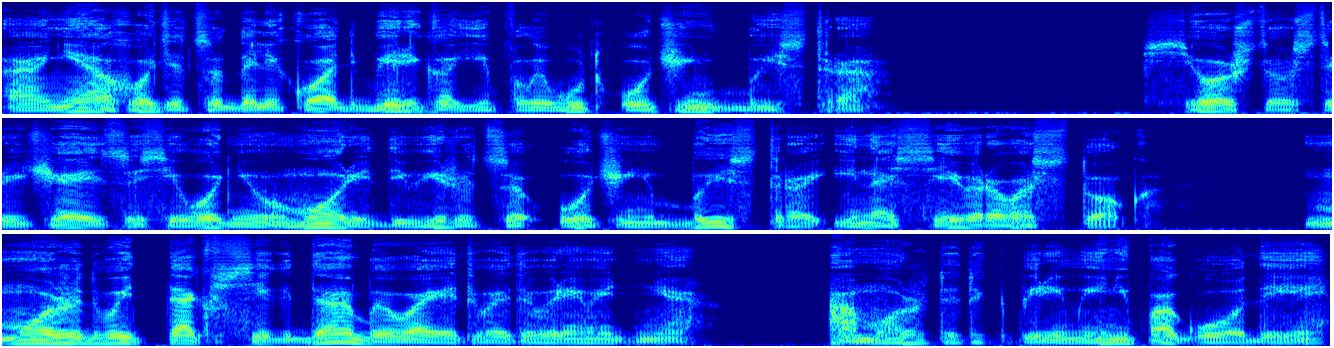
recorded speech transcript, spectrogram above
Они охотятся далеко от берега и плывут очень быстро. Все, что встречается сегодня в море, движется очень быстро и на северо-восток. Может быть, так всегда бывает в это время дня. А может, это к перемене погоды,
